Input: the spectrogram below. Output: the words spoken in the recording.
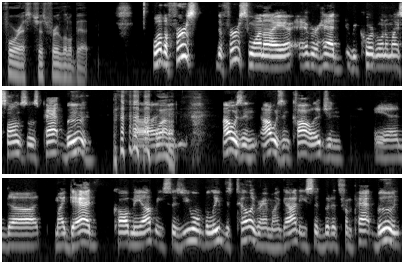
for us just for a little bit. Well, the first the first one I ever had record one of my songs was Pat Boone. Uh, wow. I was in I was in college, and and uh, my dad called me up. And He says, "You won't believe this telegram I got." He said, "But it's from Pat Boone.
